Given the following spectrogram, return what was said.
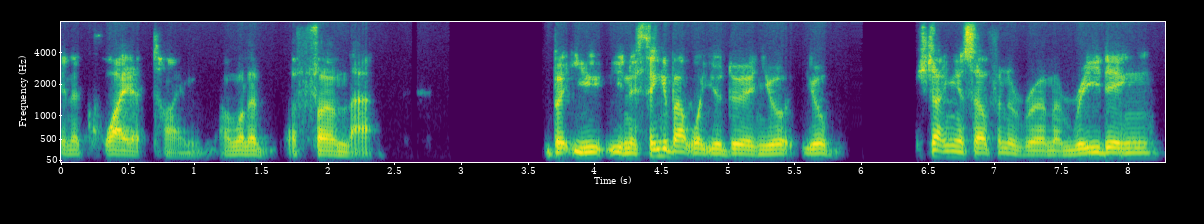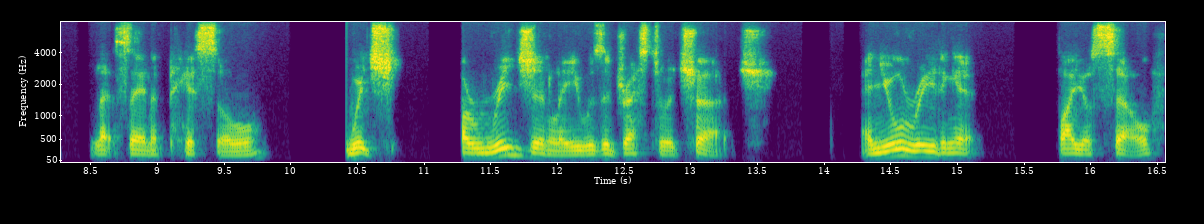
in a quiet time. I want to affirm that but you you know think about what you're doing you're you're shutting yourself in a room and reading let's say an epistle which originally was addressed to a church and you're reading it by yourself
